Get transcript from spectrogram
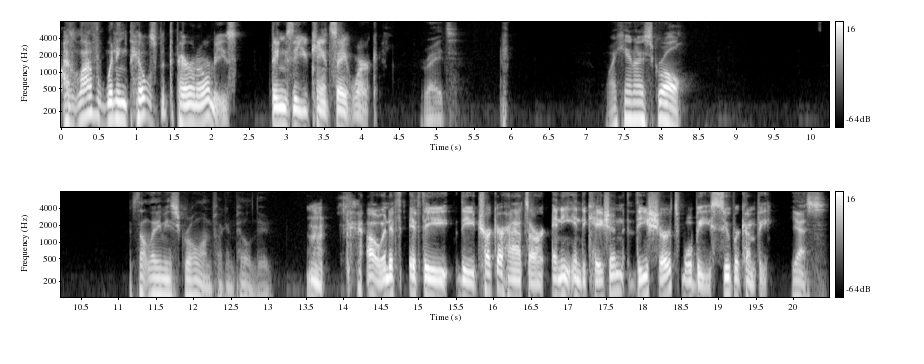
I love winning pills with the paranormies. Things that you can't say at work. Right. Why can't I scroll? It's not letting me scroll on fucking pill, dude. Hmm. Oh, and if if the the trucker hats are any indication, these shirts will be super comfy. Yes.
